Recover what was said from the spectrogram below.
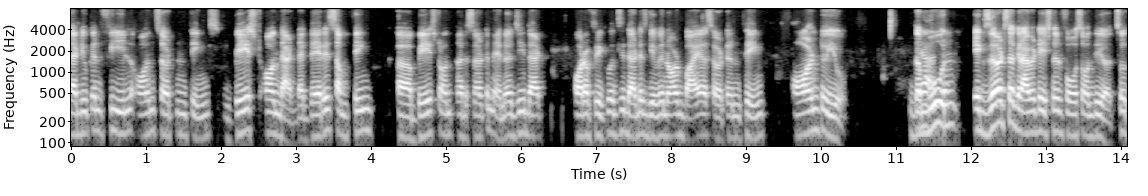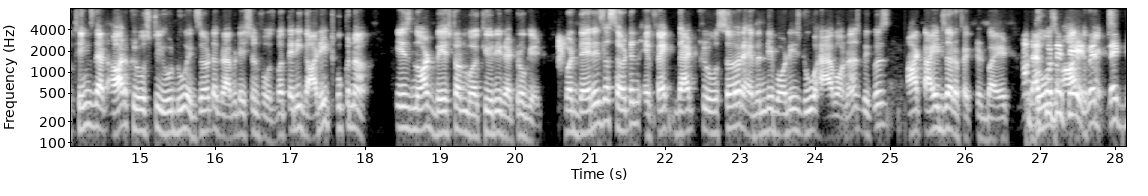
that you can feel on certain things based on that that there is something uh, based on a certain energy that or a frequency that is given out by a certain thing onto you. The Yeah. moon exerts a gravitational force on the earth. So things that are close to you do exert a gravitational force. But teri gaadi thukna is not based on mercury retrograde but there is a certain effect that closer heavenly bodies do have on us because our tides are affected by it No, that's those what they are say. When, effects. like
